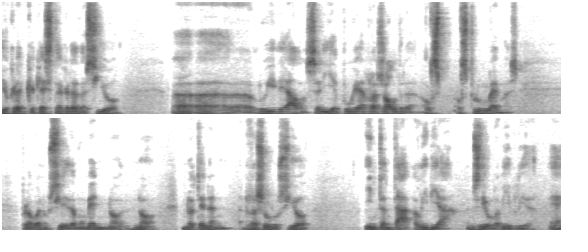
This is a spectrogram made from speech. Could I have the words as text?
jo crec que aquesta gradació, eh, eh, l'ideal seria poder resoldre els, els problemes. Però bueno, si de moment no, no, no tenen resolució, intentar aliviar, ens diu la Bíblia. Eh?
